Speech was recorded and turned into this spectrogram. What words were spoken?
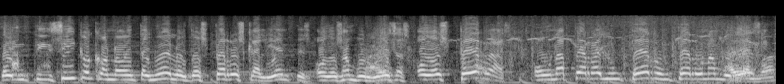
25 con 99 los dos perros calientes, o dos hamburguesas, o dos perras, o una perra y un perro, un perro, una hamburguesa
